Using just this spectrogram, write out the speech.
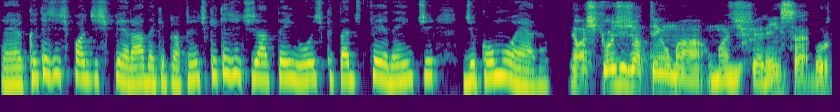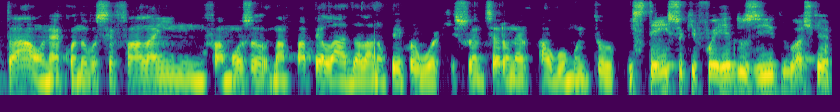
É, o que, que a gente pode esperar daqui para frente? O que, que a gente já tem hoje que está diferente de como era? Eu acho que hoje já tem uma, uma diferença brutal, né? Quando você fala em famoso na papelada lá no paperwork. Isso antes era né, algo muito extenso que foi reduzido. Acho que é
